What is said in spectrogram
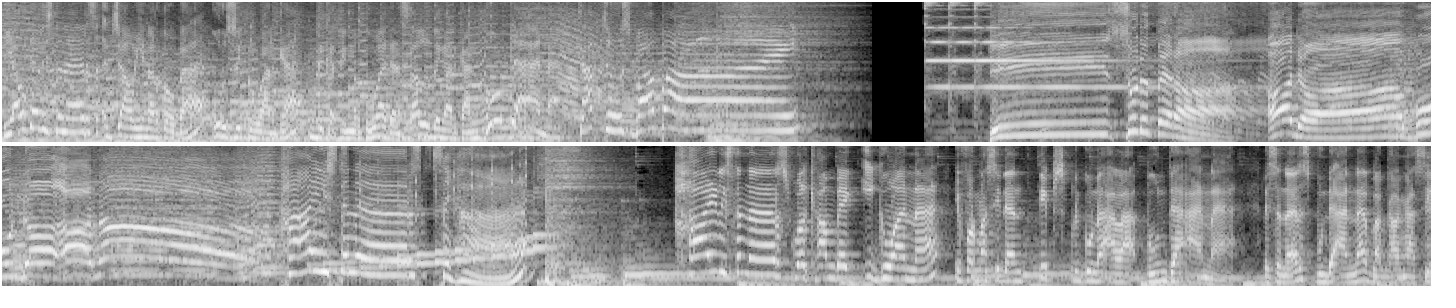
Ya udah listeners, jauhi narkoba, urusi keluarga, dekati mertua dan selalu dengarkan Bunda Ana. Capcus, bye-bye. Di sudut merah ada Bunda Ana. Hai listeners, sehat? Hai listeners, welcome back Iguana Informasi dan tips berguna ala Bunda Ana Listeners, Bunda Ana bakal ngasih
